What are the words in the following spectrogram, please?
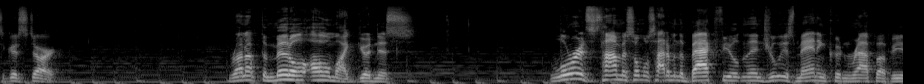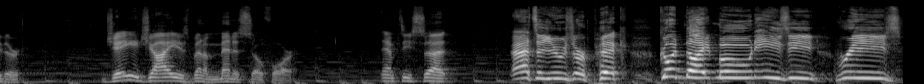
It's a good start. Run up the middle. Oh my goodness. Lawrence Thomas almost had him in the backfield, and then Julius Manning couldn't wrap up either. Jay has been a menace so far. Empty set. That's a user pick. Good night, Moon. Easy. Reads.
